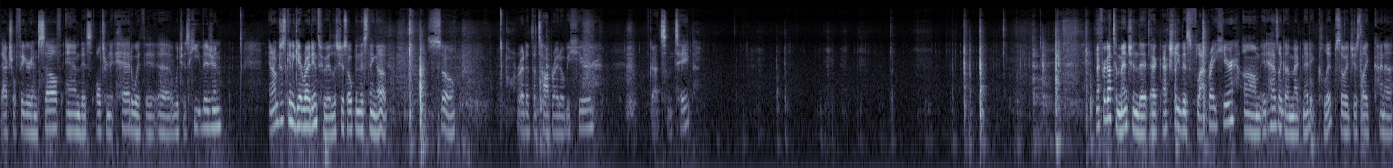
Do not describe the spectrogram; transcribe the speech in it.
The actual figure himself, and this alternate head with it, uh, which is heat vision. And I'm just going to get right into it. Let's just open this thing up. So, right at the top right over here, I've got some tape. And I forgot to mention that actually this flap right here, um, it has like a magnetic clip, so it just like kind of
